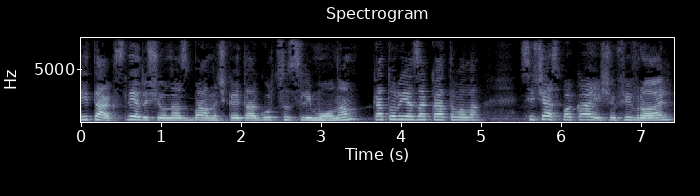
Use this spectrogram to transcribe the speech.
Итак, следующая у нас баночка, это огурцы с лимоном, которые я закатывала. Сейчас пока еще февраль,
